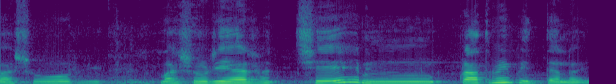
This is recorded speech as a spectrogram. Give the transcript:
বাসর, বাসরিয়ার হচ্ছে প্রাথমিক বিদ্যালয়।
